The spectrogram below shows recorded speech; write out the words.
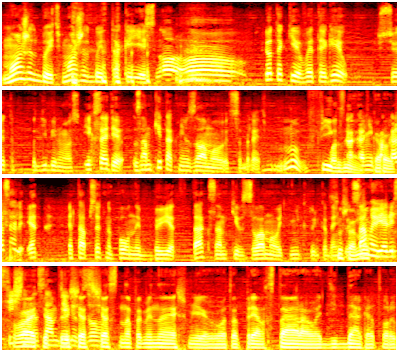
Может быть, может быть, так и есть. Но все-таки в этой игре все это по-дебильному. И, кстати, замки так не взламываются, блядь. Ну, фиг вот знает, как они короче. показали, это это абсолютно полный бред. Так замки взламывать никто никогда Слушай, не будет. ну, Самое реалистичное, Хватит, на самом ты деле, сейчас, взлом- сейчас напоминаешь мне вот от прям старого деда, который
